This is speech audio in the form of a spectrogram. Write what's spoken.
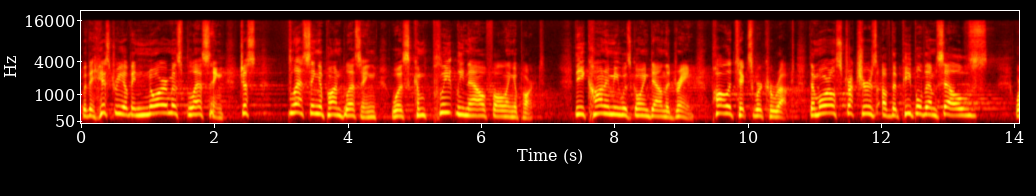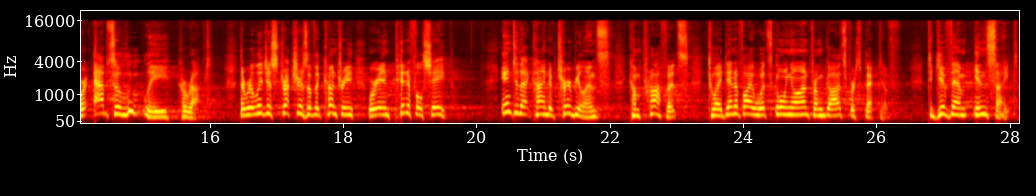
with a history of enormous blessing, just blessing upon blessing, was completely now falling apart. The economy was going down the drain. Politics were corrupt. The moral structures of the people themselves were absolutely corrupt. The religious structures of the country were in pitiful shape. Into that kind of turbulence come prophets to identify what's going on from God's perspective, to give them insight.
